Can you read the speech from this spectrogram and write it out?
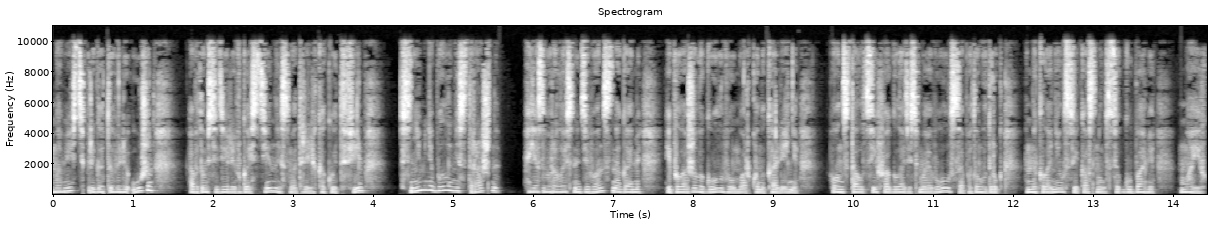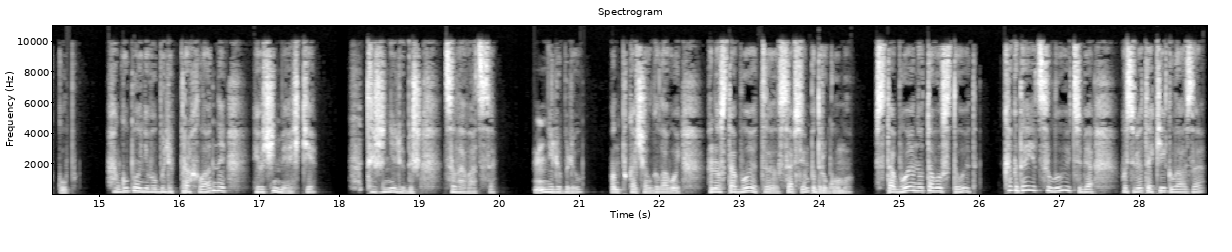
Мы вместе приготовили ужин, а потом сидели в гостиной и смотрели какой-то фильм. С ним мне было не страшно. Я забралась на диван с ногами и положила голову Марку на колени. Он стал тихо гладить мои волосы, а потом вдруг наклонился и коснулся губами моих губ. Губы у него были прохладные и очень мягкие. «Ты же не любишь целоваться». «Не люблю», — он покачал головой. «Но с тобой это совсем по-другому. С тобой оно того стоит. Когда я целую тебя, у тебя такие глаза.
